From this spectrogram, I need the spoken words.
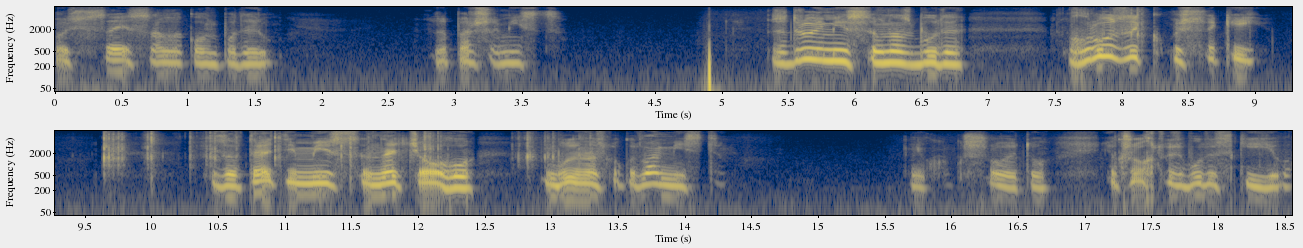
ось цей силикон подарю. За перше місце. За друге місце у нас буде грузик ось такий. За третє місце нічого. Буде у нас тільки два місця. Якщо, то, якщо хтось буде з Києва.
